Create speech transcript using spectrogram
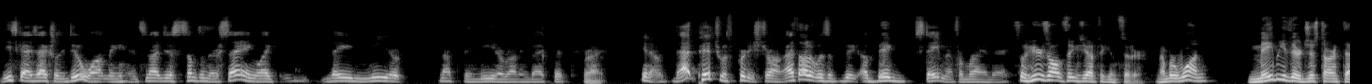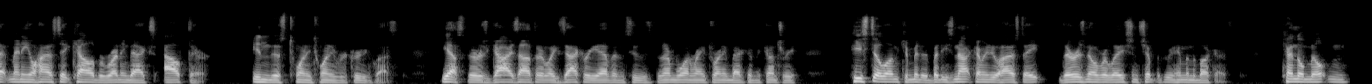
these guys actually do want me." It's not just something they're saying. Like they need a, not that they need a running back, but Right. you know, that pitch was pretty strong. I thought it was a big, a big statement from Ryan Day. So here's all the things you have to consider. Number one, maybe there just aren't that many Ohio State caliber running backs out there in this 2020 recruiting class. Yes, there's guys out there like Zachary Evans, who's the number one ranked running back in the country. He's still uncommitted, but he's not coming to Ohio State. There is no relationship between him and the Buckeyes. Kendall Milton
